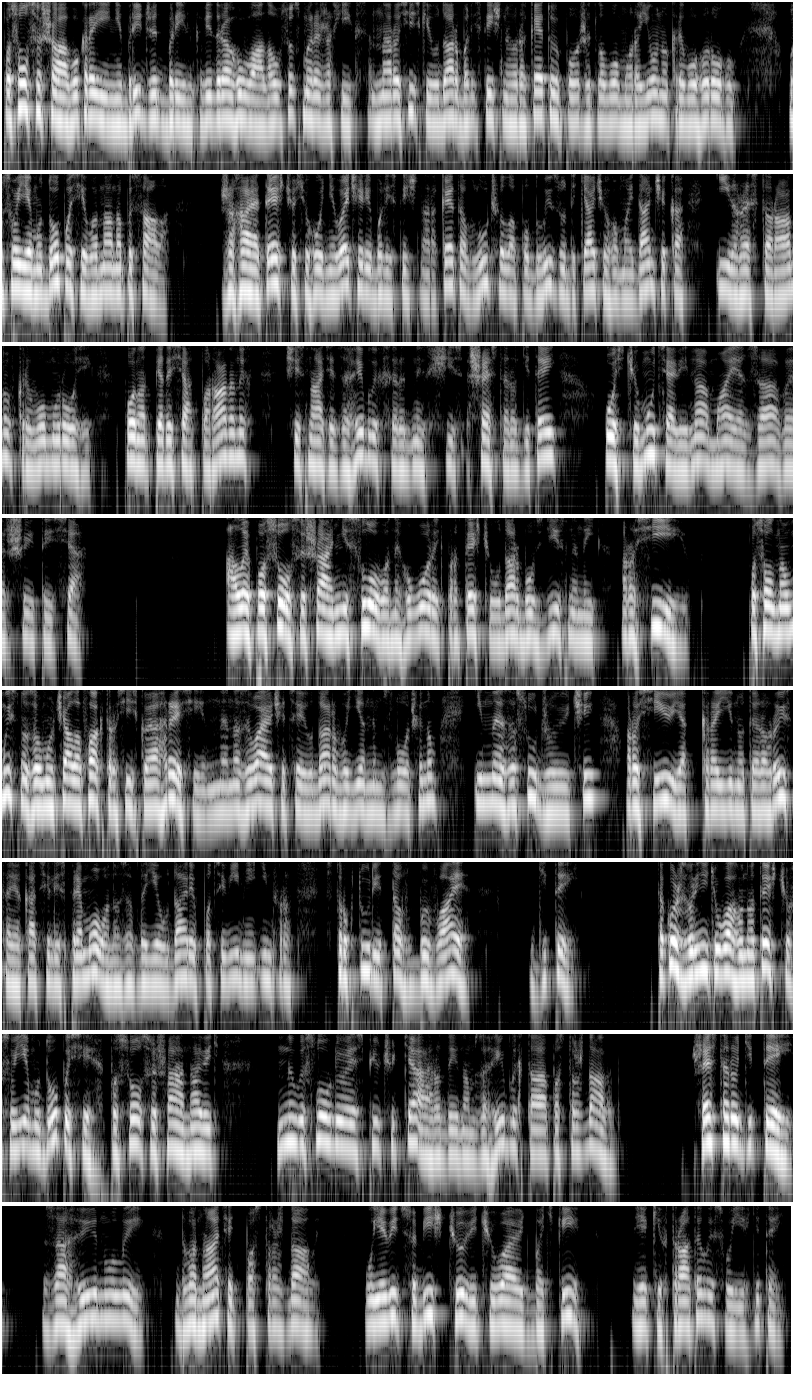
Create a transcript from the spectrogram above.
Посол США в Україні Бріджит Брінк відреагувала у соцмережах X на російський удар балістичною ракетою по житловому району Кривого Рогу. У своєму дописі вона написала: Жахає те, що сьогодні ввечері балістична ракета влучила поблизу дитячого майданчика і ресторану в Кривому Розі. Понад 50 поранених, 16 загиблих, серед них 6, шестеро дітей. Ось чому ця війна має завершитися. Але посол США ні слова не говорить про те, що удар був здійснений Росією. Посол навмисно замовчала факт російської агресії, не називаючи цей удар воєнним злочином і не засуджуючи Росію як країну-терориста, яка цілеспрямовано завдає ударів по цивільній інфраструктурі та вбиває дітей. Також зверніть увагу на те, що в своєму дописі посол США навіть не висловлює співчуття родинам загиблих та постраждалим. Шестеро дітей загинули, 12 постраждали. Уявіть собі, що відчувають батьки, які втратили своїх дітей.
